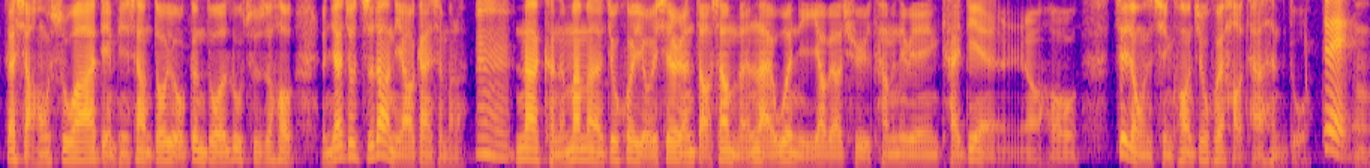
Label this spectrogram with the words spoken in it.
在小红书啊、点评上都有更多露出之后，人家就知道你要干什么了。嗯，那可能慢慢的就会有一些人找上门来问你要不要去他们那边开店，然后这种情况就会好谈很多。对，嗯。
